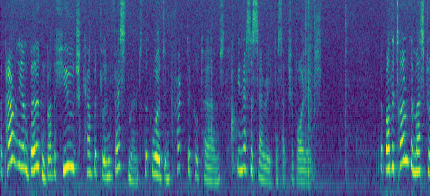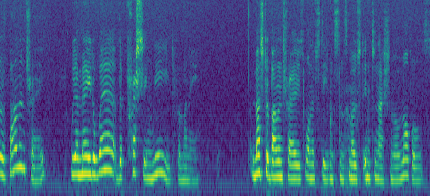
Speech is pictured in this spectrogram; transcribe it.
apparently unburdened by the huge capital investment that would, in practical terms, be necessary for such a voyage. But by the time of the Master of Ballantrae, we are made aware of the pressing need for money. The Master of Ballantrae is one of Stevenson's most international novels.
